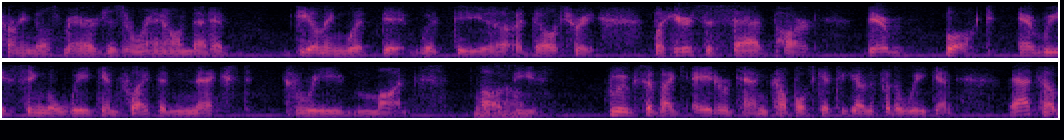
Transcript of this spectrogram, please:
turning those marriages around that have dealing with the, with the uh, adultery. But here's the sad part: they're booked every single weekend for like the next three months Wow. of these groups of like eight or ten couples get together for the weekend. That's a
